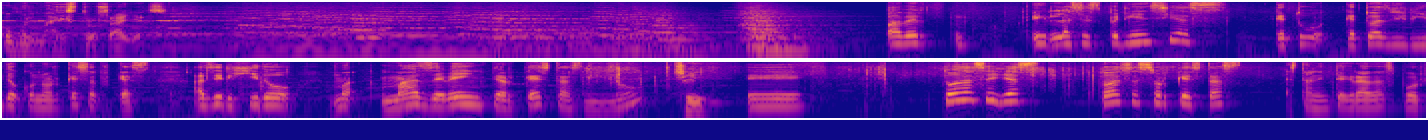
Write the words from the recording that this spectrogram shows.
como el maestro Sayas. A ver, las experiencias que tú, que tú has vivido con orquestas, porque has, dirigido más de 20 orquestas, ¿no? Sí. Eh, todas ellas todas esas orquestas están integradas por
